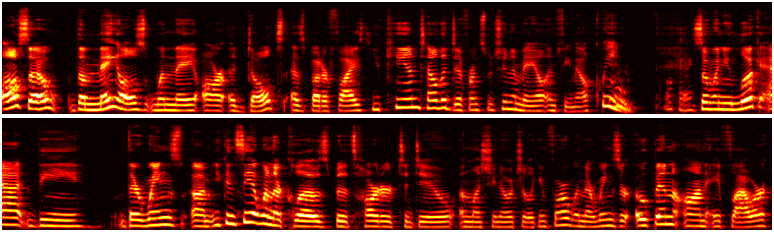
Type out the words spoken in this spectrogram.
also, the males, when they are adults as butterflies, you can tell the difference between a male and female queen. Okay. So when you look at the their wings, um, you can see it when they're closed, but it's harder to do unless you know what you're looking for. When their wings are open on a flower,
